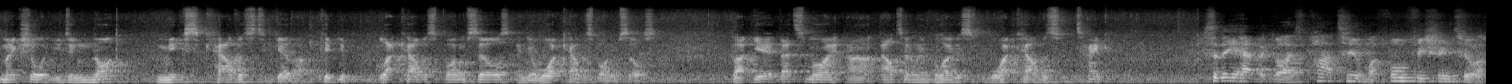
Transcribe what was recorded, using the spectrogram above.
make sure you do not mix calvus together. Keep your black calvus by themselves and your white calvus by themselves. But yeah, that's my uh, Altolamprologus white calvus tank. So there you have it guys, part two of my full fish room tour.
